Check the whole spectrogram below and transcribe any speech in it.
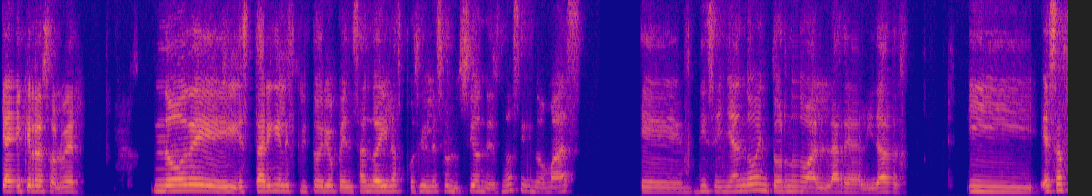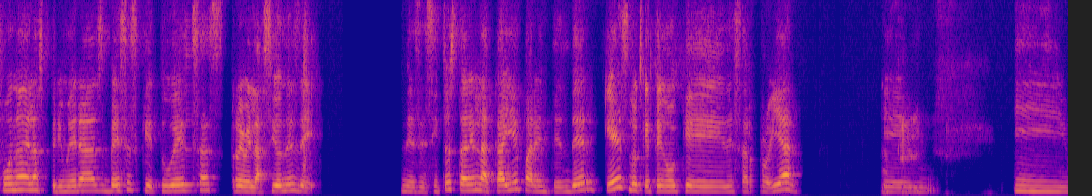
que hay que resolver, no de estar en el escritorio pensando ahí las posibles soluciones, ¿no? sino más eh, diseñando en torno a la realidad. Y esa fue una de las primeras veces que tuve esas revelaciones de necesito estar en la calle para entender qué es lo que tengo que desarrollar. Em, y,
